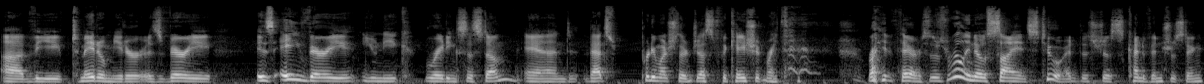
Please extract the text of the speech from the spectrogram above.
uh, the tomato meter is very is a very unique rating system, and that's pretty much their justification right there. right there. So there's really no science to it. It's just kind of interesting.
